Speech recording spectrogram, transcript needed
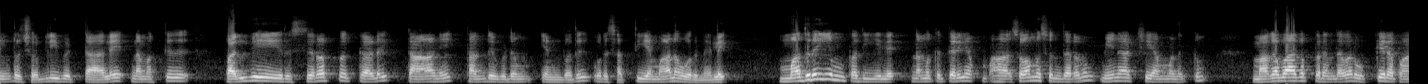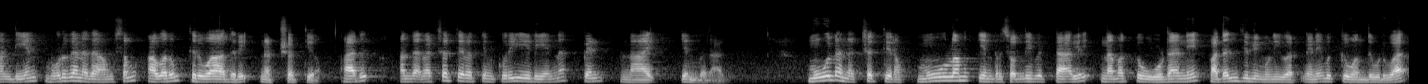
என்று சொல்லிவிட்டாலே நமக்கு பல்வேறு சிறப்புகளை தானே தந்துவிடும் என்பது ஒரு சத்தியமான ஒரு நிலை. மதுரையும் பதியிலே நமக்கு தெரியும் சோமசுந்தரரும் மீனாட்சி அம்மனுக்கும் மகவாக பிறந்தவர் உக்கிரபாண்டியன் முருகனது அம்சம் அவரும் திருவாதிரை நட்சத்திரம். அது அந்த நட்சத்திரத்தின் குறியீடு என்ன? பெண் நாய் என்பதாகும். மூல நட்சத்திரம் மூலம் என்று சொல்லிவிட்டாலே நமக்கு உடனே பதஞ்சலி முனிவர் நினைவுக்கு வந்து விடுவார்.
